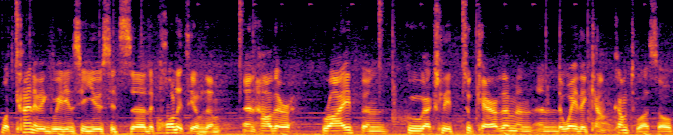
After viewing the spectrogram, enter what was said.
what kind of ingredients you use, it's uh, the quality of them and how they're ripe and who actually took care of them and, and the way they come to us. So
